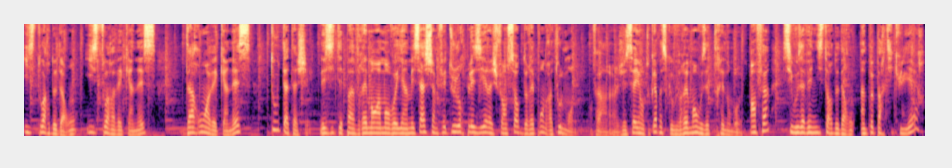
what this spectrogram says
Histoire de Daron, Histoire avec un S, daron avec un S, tout attaché. N'hésitez pas vraiment à m'envoyer un message, ça me fait toujours plaisir et je fais en sorte de répondre à tout le monde. Enfin, euh, j'essaye en tout cas parce que vraiment vous êtes très nombreux. Enfin, si vous avez une histoire de daron un peu particulière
